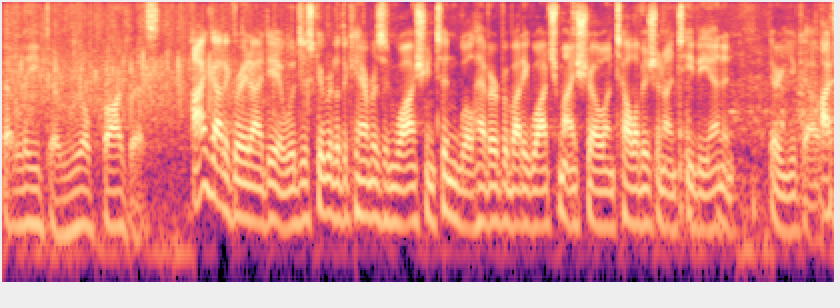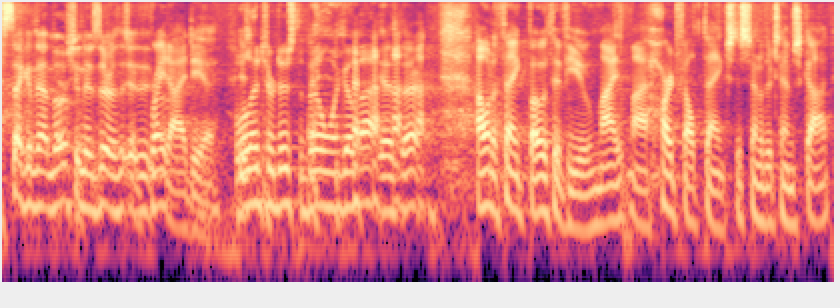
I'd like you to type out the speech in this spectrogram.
that lead to real progress. I got a great idea. We'll just get rid of the cameras in Washington. We'll have everybody watch my show on television on TBN, and there you go. I second that motion. Is there a, a uh, great idea? We'll introduce the bill when we go back. yes, sir. I want to thank both of you. My, my heartfelt thanks to Senator Tim Scott,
